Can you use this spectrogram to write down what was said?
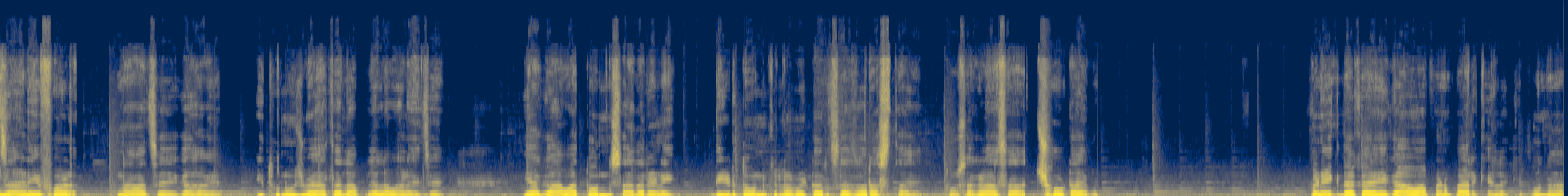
जाणेफळ नावाचं एक गाव आहे. इथून उजव्या हाताला आपल्याला वळायचं आहे या गावातून साधारण एक दीड दोन किलोमीटरचा जो रस्ता आहे तो सगळा असा छोटा आहे. पण एकदा काय हे गाव आपण पार केलं की पुन्हा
